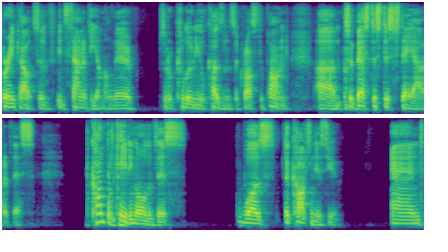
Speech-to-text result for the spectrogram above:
breakouts of insanity among their sort of colonial cousins across the pond. Um, so best just to stay out of this. Complicating all of this was the cotton issue, and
